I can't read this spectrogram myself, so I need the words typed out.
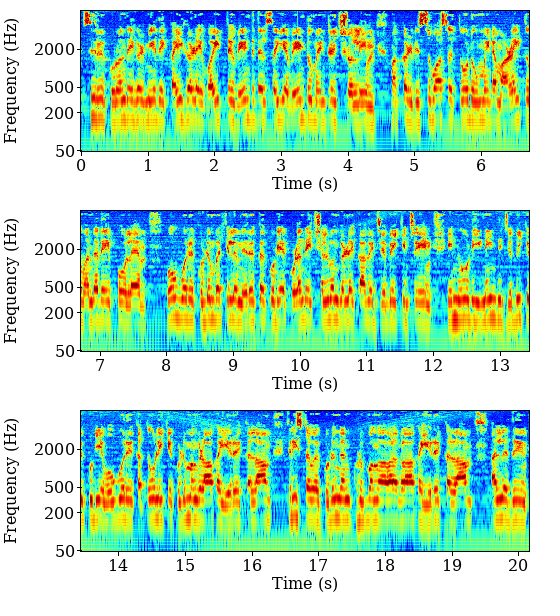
சிறு குழந்தைகள் மீது கைகளை வைத்து வேண்டுதல் செய்ய வேண்டும் என்று சொல்லி மக்கள் விசுவாசத்தோடு உம்மிடம் அழைத்து வந்ததை போல ஒவ்வொரு குடும்பத்திலும் இருக்கக்கூடிய குழந்தை செல்வங்களுக்காக உங்களுக்காக ஜெபிக்கின்றேன். என்னோடு இணைந்து ஜெபிக்கக்கூடிய ஒவ்வொரு கத்தோலிக்க குடும்பங்களாக இருக்கலாம் கிறிஸ்தவ குடும்ப குடும்பங்களாக இருக்கலாம் அல்லது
